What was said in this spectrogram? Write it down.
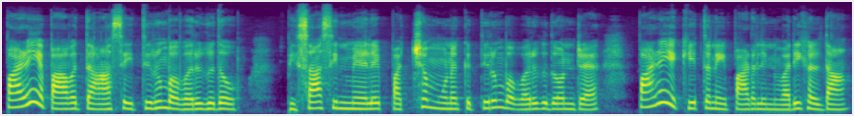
பழைய பாவத்து ஆசை திரும்ப வருகுதோ? பிசாசின் மேலே பச்சம் உனக்கு திரும்ப வருகுதோன்ற பழைய கீர்த்தனை பாடலின் வரிகள் தான்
